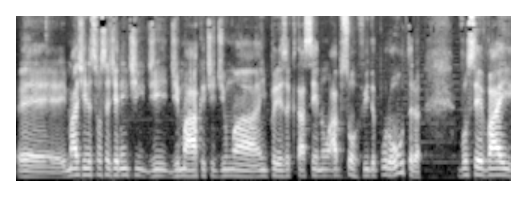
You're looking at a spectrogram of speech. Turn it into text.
é, imagina se você é gerente de, de marketing de uma empresa que está sendo absorvida por outra, você vai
